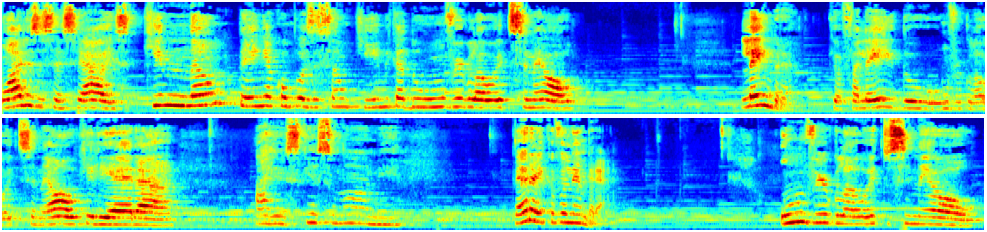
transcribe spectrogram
óleos essenciais que não têm a composição química do 1,8 cineol. Lembra que eu falei do 1,8 cineol que ele era. Ai, eu esqueço o nome. Pera aí que eu vou lembrar. 1,8 cineol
